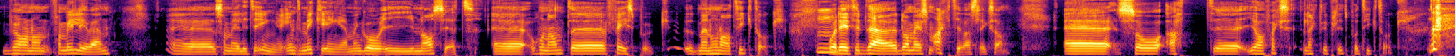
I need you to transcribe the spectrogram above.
vi har någon familjevän eh, som är lite yngre, inte mycket yngre, men går i gymnasiet. Eh, hon har inte Facebook, men hon har TikTok. Mm. Och det är typ där de är som aktivast liksom. Eh, så att eh, jag har faktiskt lagt upp lite på TikTok.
